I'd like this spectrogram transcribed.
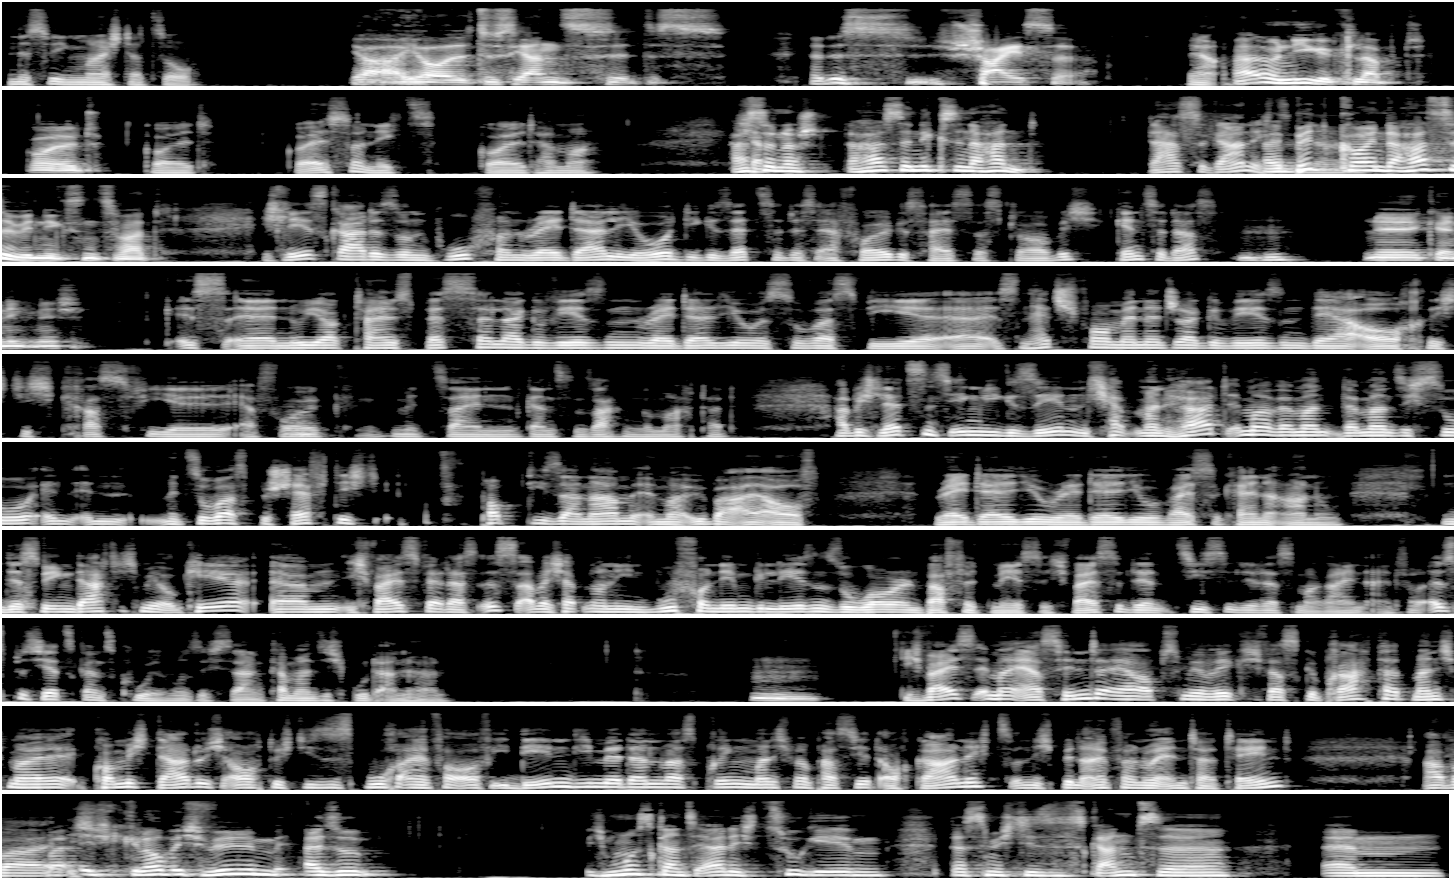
Und deswegen mache ich das so. Ja, ja, das ist ganz, das, das ist scheiße. Ja, Hat noch nie geklappt. Gold. Gold. Gold ist doch nichts. Gold, Hammer. Hast hab- du noch, da hast du nichts in der Hand. Da hast du gar nichts. Bei. Bitcoin, da hast du wenigstens was. Ich lese gerade so ein Buch von Ray Dalio, Die Gesetze des Erfolges heißt das, glaube ich. Kennst du das? Nee, kenn ich nicht. ist äh, New York Times Bestseller gewesen. Ray Dalio ist sowas wie, er ist ein Hedgefondsmanager gewesen, der auch richtig krass viel Erfolg mit seinen ganzen Sachen gemacht hat. Habe ich letztens irgendwie gesehen und ich habe, man hört immer, wenn man, wenn man sich so in, in mit sowas beschäftigt, poppt dieser Name immer überall auf. Ray Dalio, Ray Dalio, weißt du, keine Ahnung. Und deswegen dachte ich mir, okay, ähm, ich weiß, wer das ist, aber ich habe noch nie ein Buch von dem gelesen, so Warren Buffett-mäßig. Weißt du, dann ziehst du dir das mal rein einfach. Ist bis jetzt ganz cool, muss ich sagen. Kann man sich gut anhören. Hm. Ich weiß immer erst hinterher, ob es mir wirklich was gebracht hat. Manchmal komme ich dadurch auch durch dieses Buch einfach auf Ideen, die mir dann was bringen. Manchmal passiert auch gar nichts und ich bin einfach nur entertained. Aber Aber ich, ich glaube, ich will, also ich muss ganz ehrlich zugeben, dass mich dieses ganze ähm,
